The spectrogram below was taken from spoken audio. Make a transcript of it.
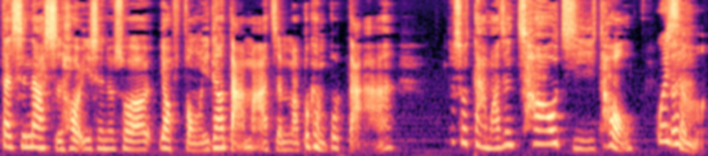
但是那时候医生就说要缝，一定要打麻针嘛，不可能不打。那时候打麻针超级痛，为什么？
